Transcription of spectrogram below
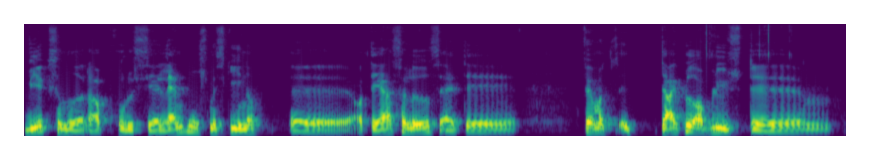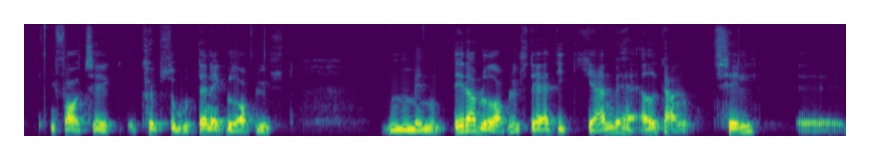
virksomheder, der producerer landbrugsmaskiner, Øh, og det er således, at øh, der er ikke blevet oplyst øh, i forhold til købsummen. Den er ikke blevet oplyst. Men det, der er blevet oplyst, det er, at de gerne vil have adgang til øh,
